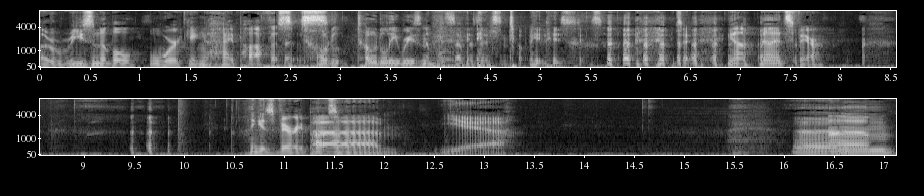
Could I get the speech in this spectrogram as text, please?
a reasonable working hypothesis. Total, totally reasonable supposition. To- It is. It's, it's a- yeah, no, it's fair. I think it's very possible. Um, yeah. um,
